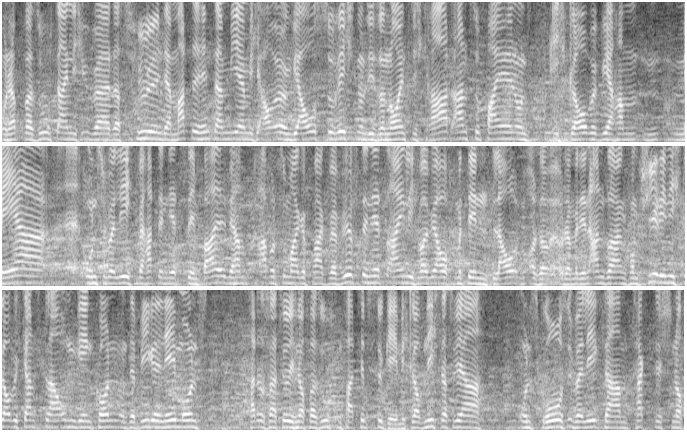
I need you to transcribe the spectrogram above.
und habe versucht eigentlich über das Fühlen der Matte hinter mir mich auch irgendwie auszurichten und diese 90 Grad anzupeilen und ich glaube, wir haben mehr äh, uns überlegt, wer hat denn jetzt den Ball? Wir haben ab und zu mal gefragt, wer wirft denn jetzt eigentlich, weil wir auch mit den lauten also, oder mit den Ansagen vom Schiri nicht, glaube ich, ganz klar umgehen konnten und der Beagle neben uns hat uns natürlich noch versucht, ein paar Tipps zu geben. Ich glaube nicht, dass wir uns groß überlegt haben, taktisch noch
